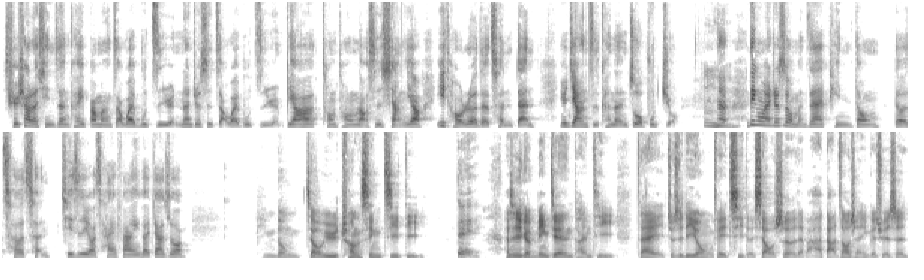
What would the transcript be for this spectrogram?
学校的行政可以帮忙找外部资源，那就是找外部资源，不要通通老师想要一头热的承担，因为这样子可能做不久。嗯，那另外就是我们在屏东的车程，其实有采访一个叫做屏东教育创新基地。对，它是一个民间团体，在就是利用废弃的校舍，再把它打造成一个学生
